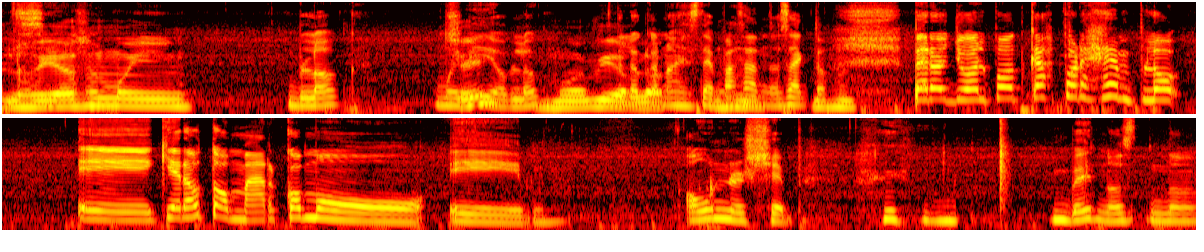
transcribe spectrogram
los Sí. videos son muy... blog, muy Sí, videoblog, muy de lo que videoblog. nos esté pasando, exacto. Pero yo el podcast, por ejemplo, eh, quiero tomar como eh, ownership. ¿Ves? No, no-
